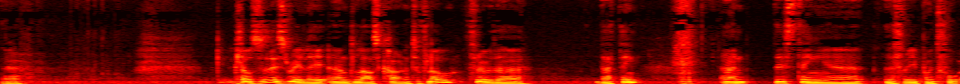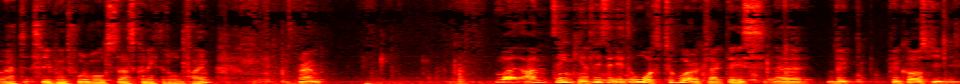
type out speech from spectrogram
there closes this relay and allows current to flow through the that thing and this thing uh, the 3.4 at 3.4 volts that's connected all the time um, well, I'm thinking at least it ought to work like this uh, be because you,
